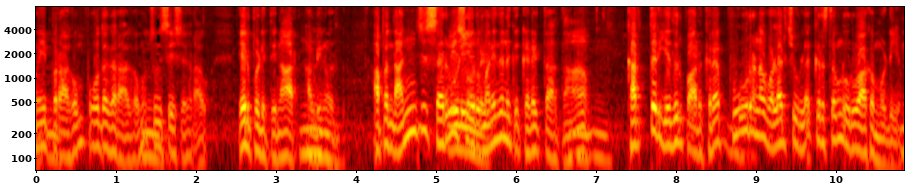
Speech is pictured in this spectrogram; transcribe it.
மேய்ப்பராகவும் போதகராகவும் சுவிசேஷகராகவும் ஏற்படுத்தினார் அப்படின்னு வருது. அப்ப இந்த அஞ்சு சர்வீஸ் ஒரு மனிதனுக்கு கிடைத்தா தான் கர்த்தர் எதிர்பார்க்கிற பூரண வளர்ச்சி உள்ள கிறிஸ்தவன் உருவாக முடியும்.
